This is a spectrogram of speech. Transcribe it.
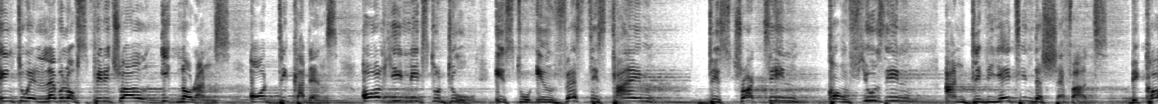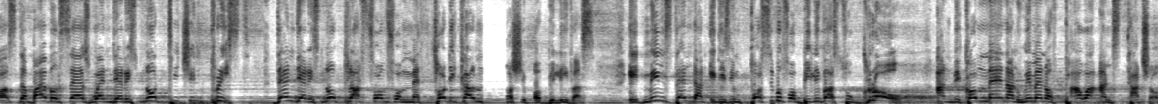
into a level of spiritual ignorance or decadence, all he needs to do is to invest his time distracting, confusing, and deviating the shepherds. Because the Bible says, when there is no teaching priest, then there is no platform for methodical worship of believers. It means then that it is impossible for believers to grow and become men and women of power and stature.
